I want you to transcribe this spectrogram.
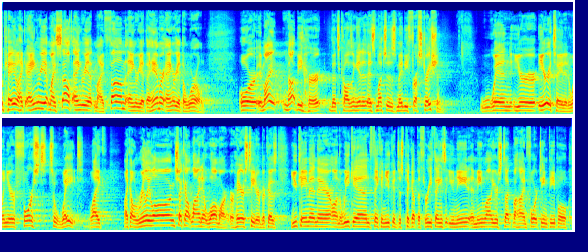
Okay, like angry at myself, angry at my thumb, angry at the hammer, angry at the world. Or it might not be hurt that's causing it as much as maybe frustration. When you're irritated, when you're forced to wait, like like a really long checkout line at Walmart or Harris Teeter because you came in there on the weekend thinking you could just pick up the three things that you need, and meanwhile you're stuck behind 14 people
